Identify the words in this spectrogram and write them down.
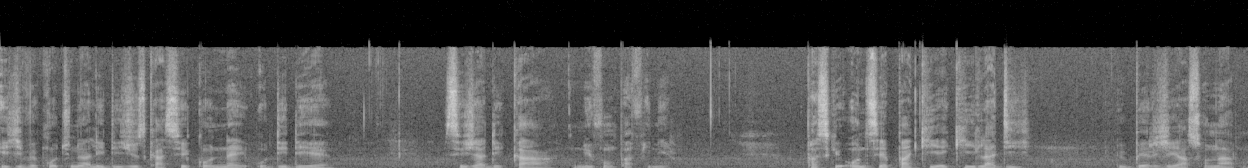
et je vais continuer à le dire jusqu'à ce qu'on aille au DDR. Ce genre de cas ne vont pas finir. Parce qu'on ne sait pas qui est qui l'a dit. Le berger a son arme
